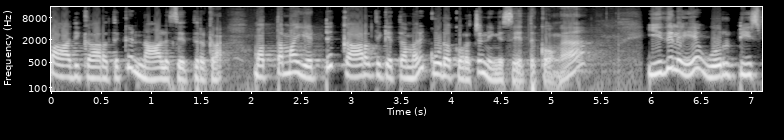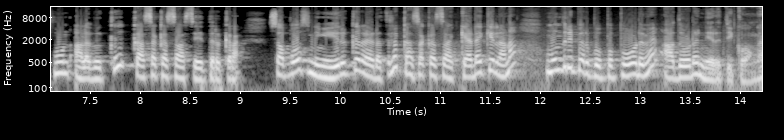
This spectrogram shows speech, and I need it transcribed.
பாதி காரத்துக்கு நாலு சேர்த்துருக்குறேன். மொத்தமாக எட்டு காரத்துக்கு ஏற்ற மாதிரி கூட குறைச்சி நீங்கள் சேர்த்துக்கோங்க. இதுலேயே ஒரு டீஸ்பூன் அளவுக்கு கசகசா சேர்த்துருக்குறேன். சப்போஸ் நீங்கள் இருக்கிற இடத்துல கசகசா கிடைக்கலன்னா முந்திரி பருப்பு இப்போ போடுவேன் அதோடு நிறுத்திக்கோங்க.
